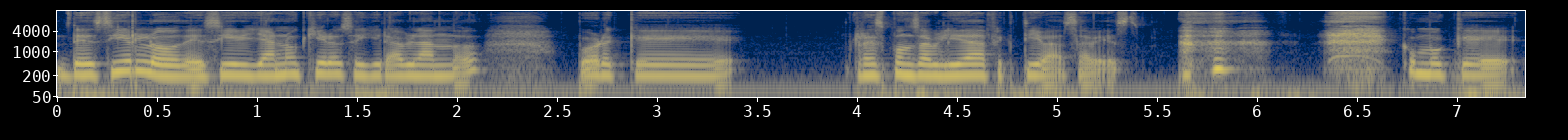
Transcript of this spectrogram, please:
decirlo, decir, ya no quiero seguir hablando, porque responsabilidad afectiva, ¿sabes? como que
